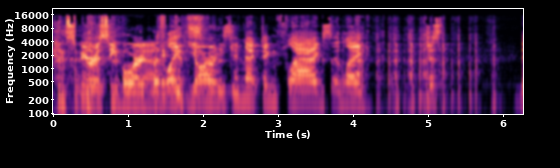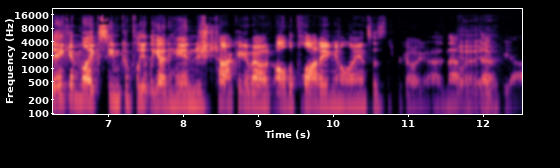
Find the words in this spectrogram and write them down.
conspiracy board Yeah. with like yarn Conspiracy board. connecting flags and like just make him like seem completely unhinged talking about all the plotting and alliances that are going on. That Yeah, would that yeah. would be awesome.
